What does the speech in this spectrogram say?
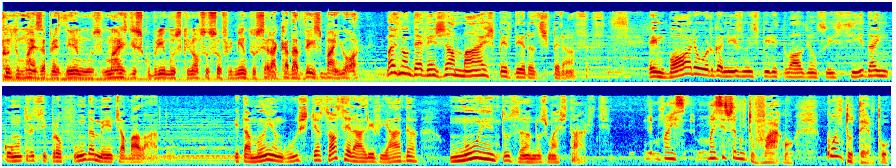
Quanto mais aprendemos, mais descobrimos que nosso sofrimento será cada vez maior. Mas não devem jamais perder as esperanças. Embora o organismo espiritual de um suicida encontre-se profundamente abalado. E tamanha angústia só será aliviada muitos anos mais tarde. Mas, mas isso é muito vago. Quanto tempo?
